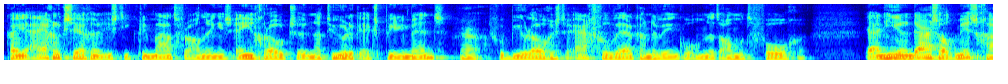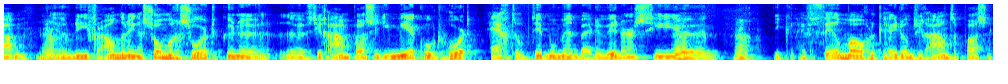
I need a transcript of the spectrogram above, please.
kan je eigenlijk zeggen... is die klimaatverandering is één groot uh, natuurlijk experiment. Ja. Voor biologen is er erg veel werk aan de winkel om dat allemaal te volgen. Ja, en hier en daar zal het misgaan. Ja. Uh, die veranderingen, sommige soorten kunnen zich aanpassen. Die meerkoet hoort echt op dit moment bij de winnaars. Die, ja. Ja. die heeft veel mogelijkheden om zich aan te passen.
